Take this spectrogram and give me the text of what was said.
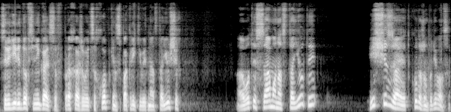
Среди рядов сенегальцев прохаживается Хопкинс, покрикивает на отстающих. А вот и сам он отстает и исчезает. Куда же он подевался?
